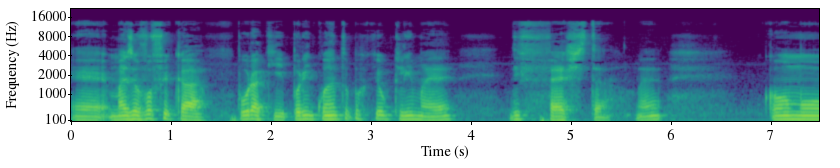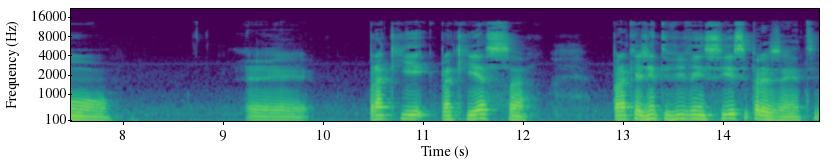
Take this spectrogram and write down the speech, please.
É, mas eu vou ficar por aqui, por enquanto, porque o clima é de festa, né? Como é, para que para que essa para que a gente vivencie esse presente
